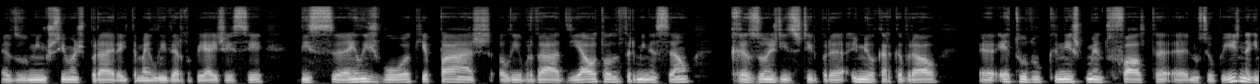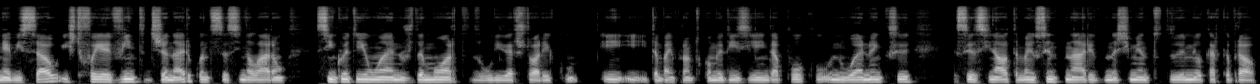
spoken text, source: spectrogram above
do Domingos Simões Pereira e também líder do PAIGC, disse em Lisboa que a paz, a liberdade e a autodeterminação, razões de existir para Emílcar Cabral, é tudo o que neste momento falta no seu país, na Guiné-Bissau. Isto foi a 20 de janeiro, quando se assinalaram 51 anos da morte do líder histórico e, e, também, pronto, como eu dizia ainda há pouco, no ano em que se assinala também o centenário do nascimento de Amilcar Cabral.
